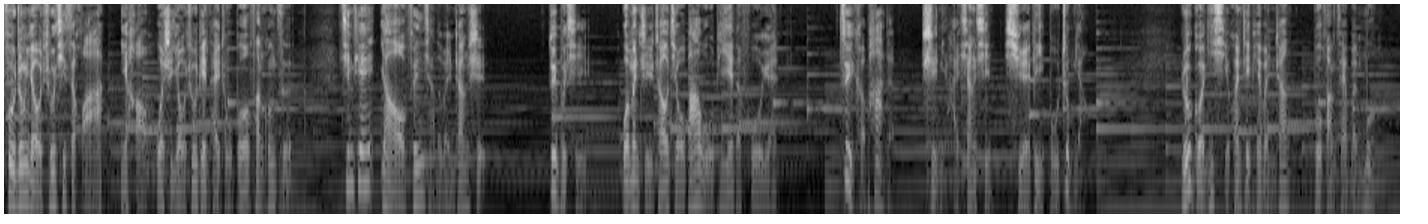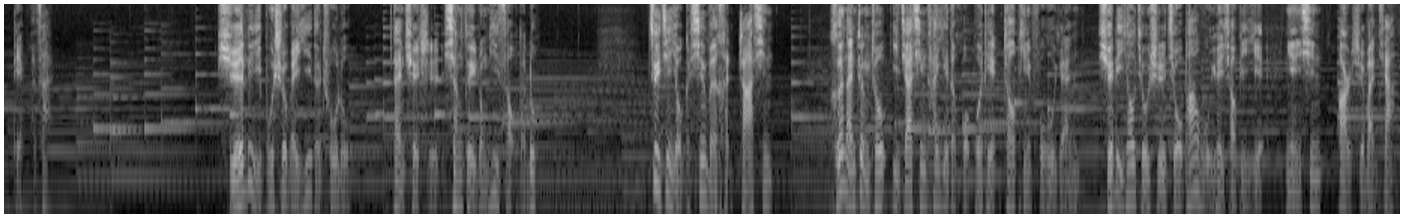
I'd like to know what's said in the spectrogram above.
腹中有书气自华。你好，我是有书电台主播范公子。今天要分享的文章是：对不起，我们只招985毕业的服务员。最可怕的是，你还相信学历不重要。如果你喜欢这篇文章，不妨在文末点个赞。学历不是唯一的出路，但却是相对容易走的路。最近有个新闻很扎心。河南郑州一家新开业的火锅店招聘服务员，学历要求是985院校毕业，年薪二十万加。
